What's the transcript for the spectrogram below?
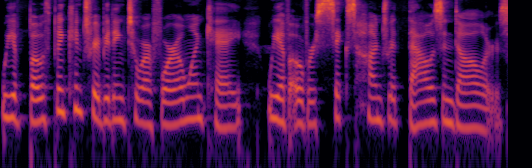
We have both been contributing to our 401k. We have over $600,000.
